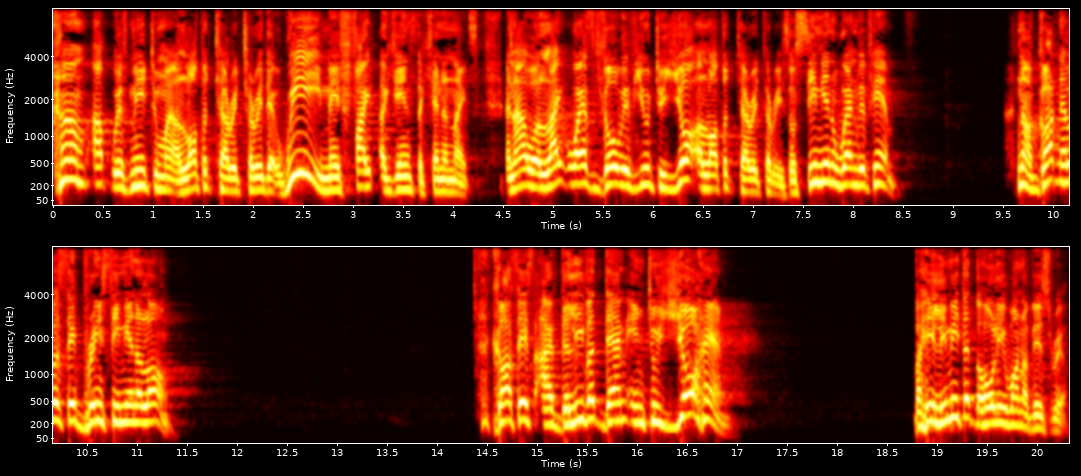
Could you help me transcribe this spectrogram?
Come up with me to my allotted territory that we may fight against the Canaanites. And I will likewise go with you to your allotted territory. So Simeon went with him. Now, God never said bring Simeon along. God says, I've delivered them into your hand. But he limited the Holy One of Israel.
